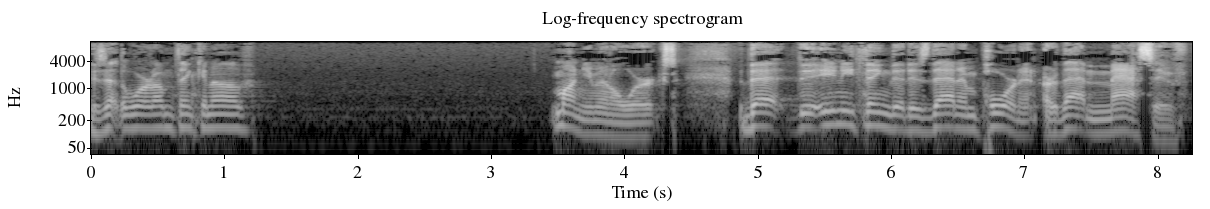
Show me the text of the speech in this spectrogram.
Is that the word I'm thinking of? Monumental works. That anything that is that important or that massive,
